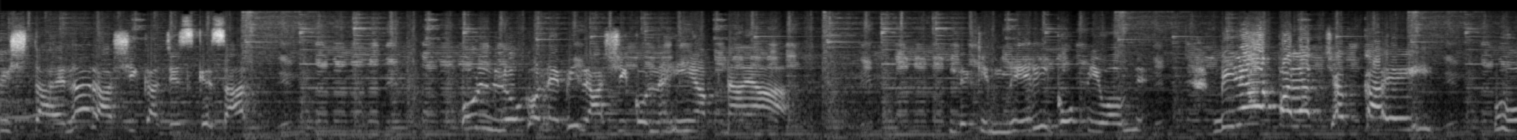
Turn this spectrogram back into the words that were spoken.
रिश्ता है ना राशि का जिसके साथ? उन लोगों ने भी राशि को नहीं अपनाया। लेकिन मेरी गोपी बहू ने बिना पलक झपकाए ही वो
